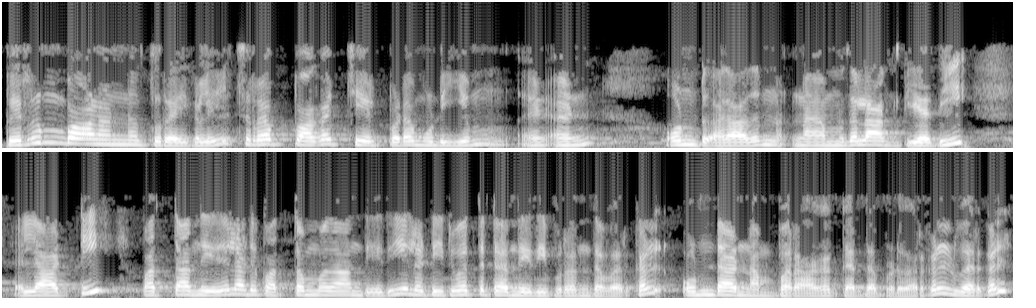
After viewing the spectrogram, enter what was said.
பெரும்பாலான துறைகளில் சிறப்பாக செயல்பட முடியும். எண்- எண் ஒன்று. அதாவது ந- முதலாம் தேதி இல்லாட்டி பத்தாம் தேதி இல்லாட்டி பத்தொன்பதாம் தேதி இல்லாட்டி இருபத்தெட்டாம் தேதி பிறந்தவர்கள் ஒன்றாம் நம்பராக கருதப்படுவார்கள். இவர்கள்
